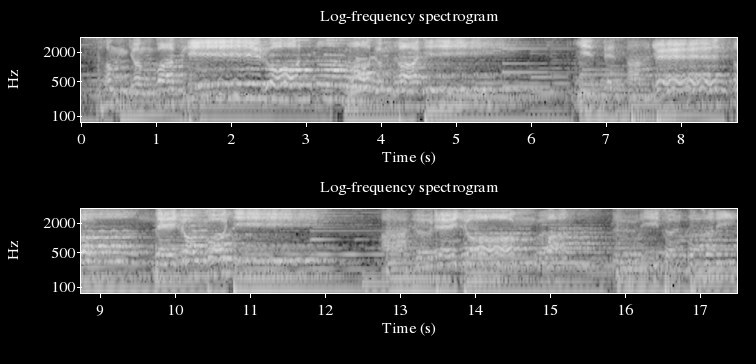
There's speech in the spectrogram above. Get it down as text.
성령과 피로써 거듭나니 이 세상에서 내 영혼이 하늘의 영광 누리절 온전히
